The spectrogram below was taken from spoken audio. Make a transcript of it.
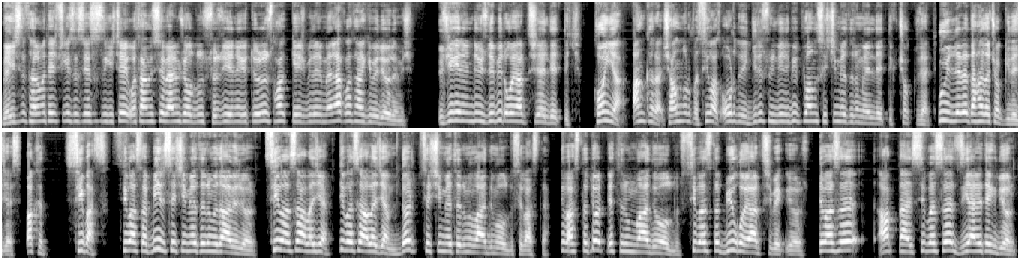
Mecliste tarıma teşvik yasası yasası geçerek vatandaşa vermiş olduğunuz sözü yerine getiriyoruz. Hak gelişmeleri merakla takip ediyor demiş. Ülke genelinde %1 oy artışı elde ettik. Konya, Ankara, Şanlıurfa, Sivas, Ordu ve Giresun illeri bir puanlık seçim yatırımı elde ettik. Çok güzel. Bu illere daha da çok gideceğiz. Bakın Sivas. Sivas'a bir seçim yatırımı daha veriyorum. Sivas'ı alacağım. Sivas'ı alacağım. 4 seçim yatırımı vaadim oldu Sivas'ta. Sivas'ta 4 yatırım vaadi oldu. Sivas'ta büyük oy artışı bekliyoruz. Sivas'ı hatta Sivas'a ziyarete gidiyorum.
